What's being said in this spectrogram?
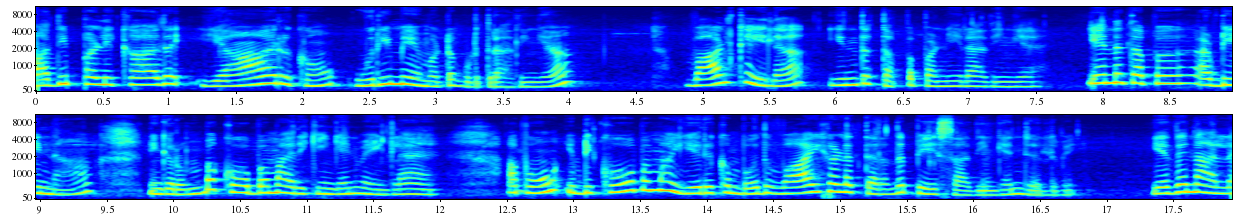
மதிப்பளிக்காத யாருக்கும் உரிமையை மட்டும் கொடுத்துடாதீங்க வாழ்க்கையில் இந்த தப்பை பண்ணிடாதீங்க என்ன தப்பு? அப்படின்னா நீங்கள் ரொம்ப கோபமாக இருக்கீங்கன்னு வைங்களேன். அப்போது இப்படி கோபமாக இருக்கும்போது வாய்களை திறந்து பேசாதீங்கன்னு சொல்லுவேன். எதனால்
